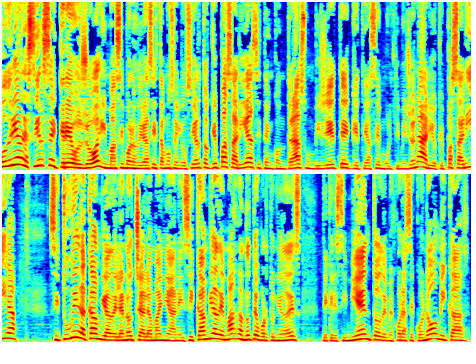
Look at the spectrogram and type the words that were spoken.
Podría decirse, creo yo, y Máximo nos dirá si estamos en lo cierto, ¿qué pasaría si te encontrás un billete que te hace multimillonario? ¿Qué pasaría si tu vida cambia de la noche a la mañana y si cambia además dándote oportunidades de crecimiento, de mejoras económicas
